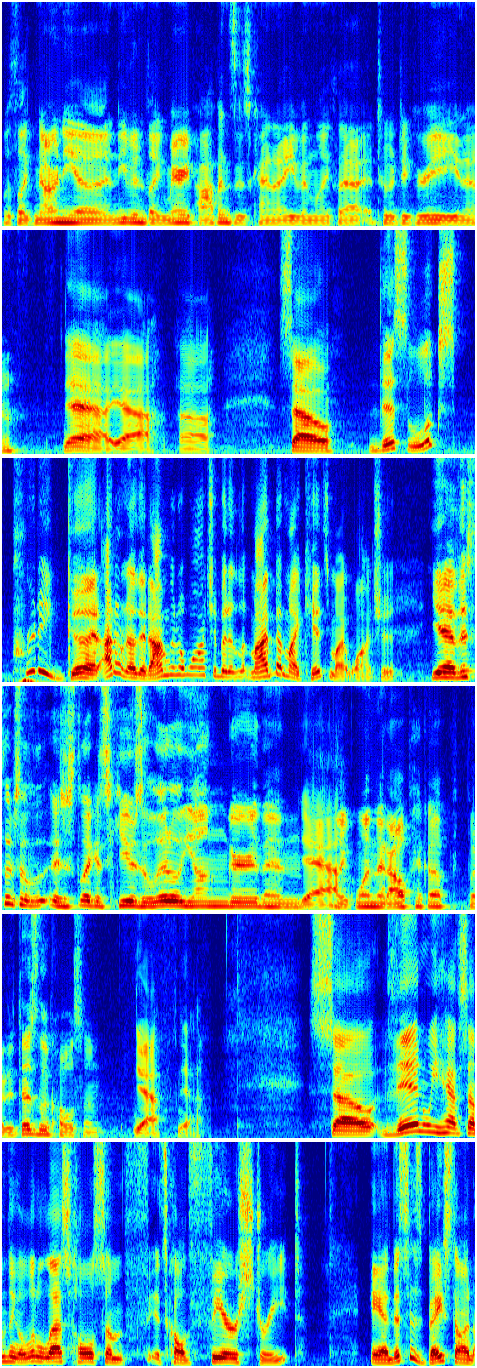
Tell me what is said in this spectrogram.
with like Narnia and even like Mary Poppins is kind of even like that to a degree, you know. Yeah, yeah. Uh, so this looks pretty good. I don't know that I'm gonna watch it, but it, I bet my kids might watch it. Yeah, this looks a, it's like it skews a little younger than Yeah. like one that I'll pick up, but it does look wholesome. Yeah, yeah. So then we have something a little less wholesome. It's called Fear Street, and this is based on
